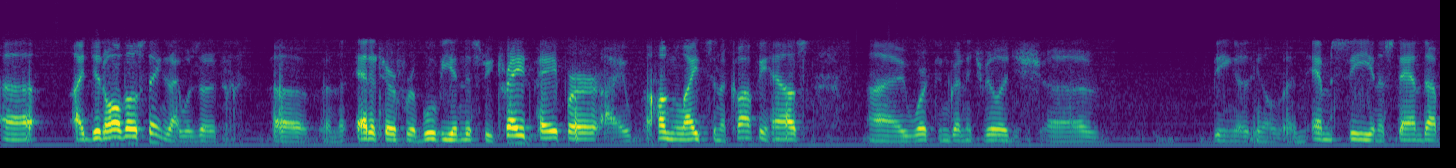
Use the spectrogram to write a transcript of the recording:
uh, I did all those things. I was a uh, an editor for a movie industry trade paper. I hung lights in a coffee house. I worked in Greenwich Village, uh, being a you know an MC and a stand-up,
